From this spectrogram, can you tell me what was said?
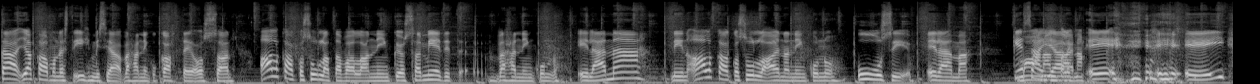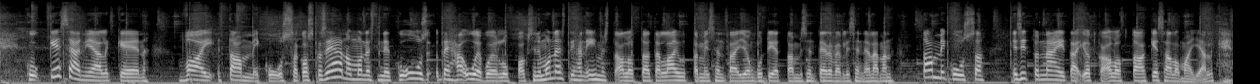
tämä jakaa monesti ihmisiä vähän niin kuin kahteen osaan. Alkaako sulla tavallaan, niin jos sä mietit vähän niin kuin elämää, niin alkaako sulla aina niin kuin uusi elämä kesän jälkeen, ei, ei, ei, kun kesän jälkeen vai tammikuussa, koska sehän on monesti, niin, että kun uusi, tehdään uuden vuoden lupauksia, niin monestihan ihmiset aloittaa tämän laihuttamisen tai jonkun diettaamisen terveellisen elämän tammikuussa, ja sitten on näitä, jotka aloittaa kesäloman jälkeen.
